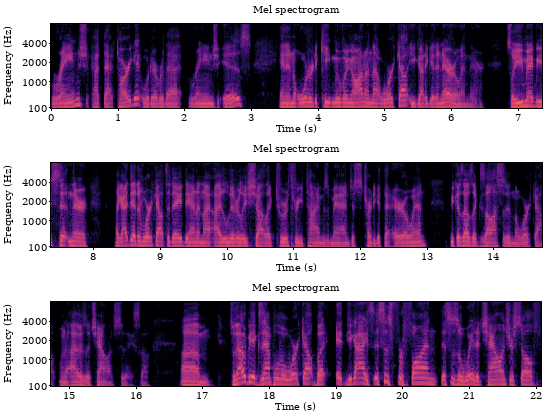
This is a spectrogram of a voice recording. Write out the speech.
range at that target whatever that range is and in order to keep moving on on that workout, you got to get an arrow in there. So you may be sitting there Like I did a workout today, Dan, and I, I literally shot like two or three times, man, just to try to get the arrow in because I was exhausted in the workout when I was a challenge today. So, um, so that would be example of a workout. But it, you guys, this is for fun. This is a way to challenge yourself.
